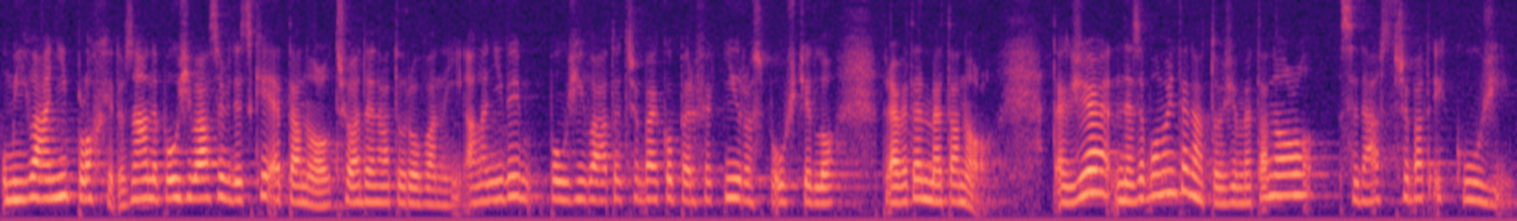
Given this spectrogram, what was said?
umývání plochy. To znamená, nepoužívá se vždycky etanol, třeba denaturovaný, ale někdy používáte třeba jako perfektní rozpouštědlo právě ten metanol. Takže nezapomeňte na to, že metanol se dá vstřebat i kůží.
